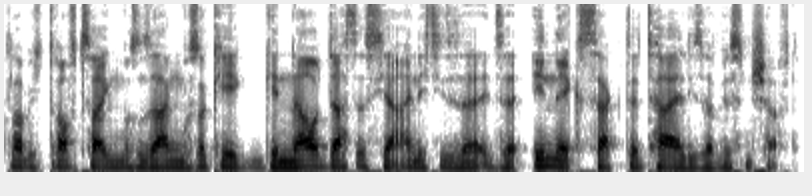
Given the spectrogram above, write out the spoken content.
glaube ich, drauf zeigen muss und sagen muss, okay, genau das ist ja eigentlich dieser, dieser inexakte Teil dieser Wissenschaft.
